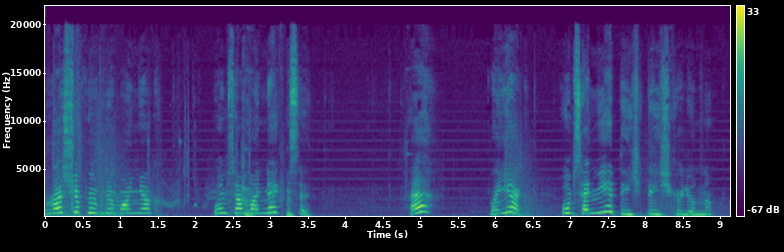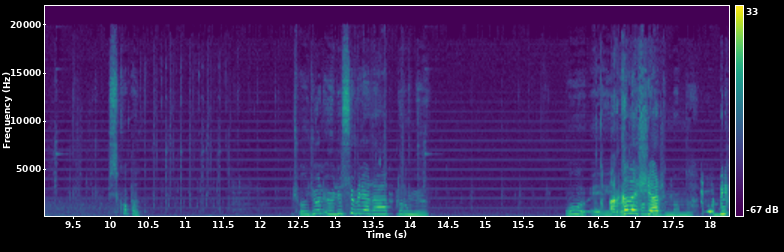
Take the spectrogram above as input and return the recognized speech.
Rush yapıyor bir de manyak. Oğlum sen manyak mısın? He? Manyak. Oğlum sen niye hep değişik değişik ölüyorsun lan? Psikopat. Çocuğun ölüsü bile rahat durmuyor. Oo, e, Arkadaşlar- Bir,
